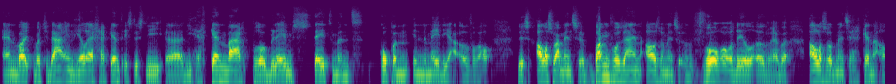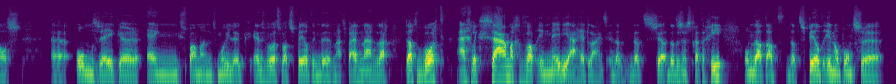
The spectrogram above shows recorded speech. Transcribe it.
En wat, wat je daarin heel erg herkent, is dus die, uh, die herkenbaar probleemstatement koppen in de media overal. Dus alles waar mensen bang voor zijn, alles waar mensen een vooroordeel over hebben, alles wat mensen herkennen als uh, onzeker, eng, spannend, moeilijk enzovoorts, wat speelt in de maatschappij vandaag de dag, dat wordt eigenlijk samengevat in media headlines. En dat, dat, dat is een strategie, omdat dat, dat speelt in op, onze,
